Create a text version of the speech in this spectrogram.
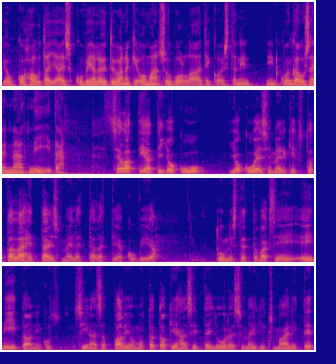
joukkohautajaiskuvia löytyy ainakin oman suvun laatikoista, niin, niin kuinka usein näet niitä? Selattiin, että joku, joku esimerkiksi tota, lähettäisi meille tällaisia kuvia tunnistettavaksi. Ei, ei niitä ole niin kuin sinänsä paljon, mutta tokihan sitten juuri esimerkiksi mainittiin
